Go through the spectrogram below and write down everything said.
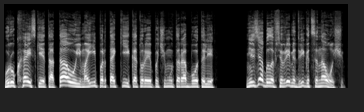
урукхайские татау и мои портаки, которые почему-то работали. Нельзя было все время двигаться на ощупь,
